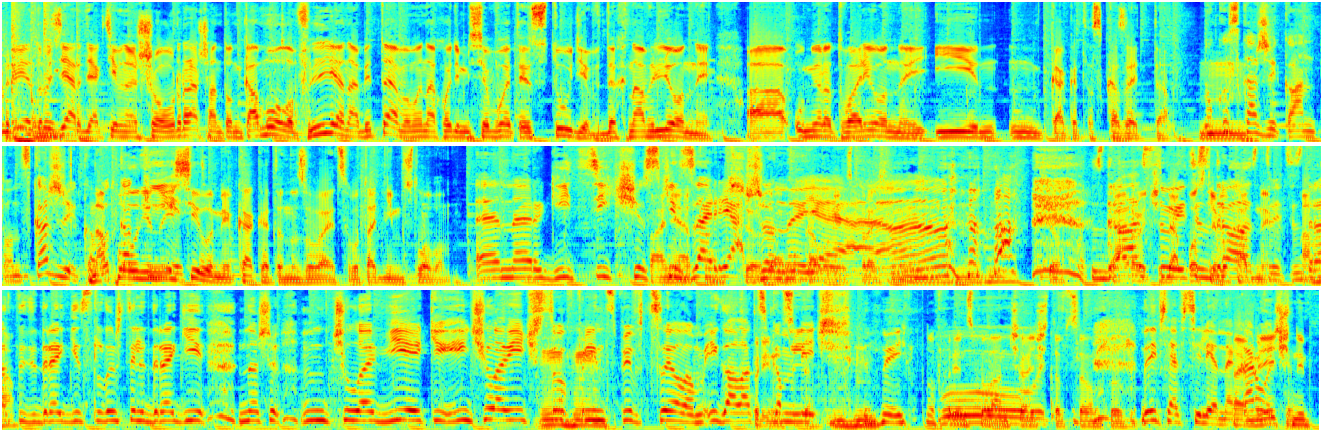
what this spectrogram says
Привет, друзья! Радиоактивное шоу «Раш» Антон Камолов, Лена Абитаева. Мы находимся в этой студии, вдохновленные, а, умиротворенные и, как это сказать-то? Ну-ка скажи-ка, Антон, скажи-ка. вот как Наполненные силами, как это называется, вот одним словом? Энергетически Понятно. заряженные. Всё, да. Всё. Короче, да, Здравствуйте, здравствуйте, Ага. здравствуйте, дорогие слушатели, дорогие наши человеки и человечество, в принципе, в целом, и галактика принципе. Млечный Ну, в принципе, ладно, Путь. человечество в целом тоже. Да и вся вселенная. А, Короче, Млечный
